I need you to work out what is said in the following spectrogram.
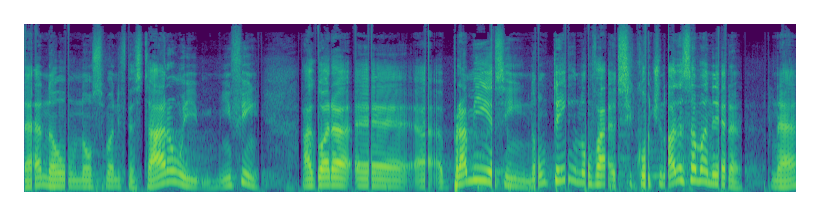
né? não, não se manifestaram, e enfim. Agora, é, para mim, assim, não tem, não vai, se continuar dessa maneira, né?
